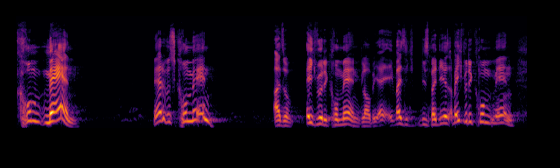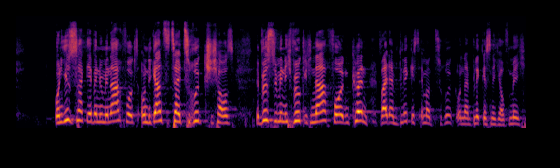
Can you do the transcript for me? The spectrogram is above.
krumm mähen. Ja, du wirst krumm mähen. Also, ich würde krumm mähen, glaube ich. Ich weiß nicht, wie es bei dir ist, aber ich würde krumm mähen. Und Jesus sagt, ey, wenn du mir nachfolgst und die ganze Zeit zurückschaust, wirst du mir nicht wirklich nachfolgen können, weil dein Blick ist immer zurück und dein Blick ist nicht auf mich.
